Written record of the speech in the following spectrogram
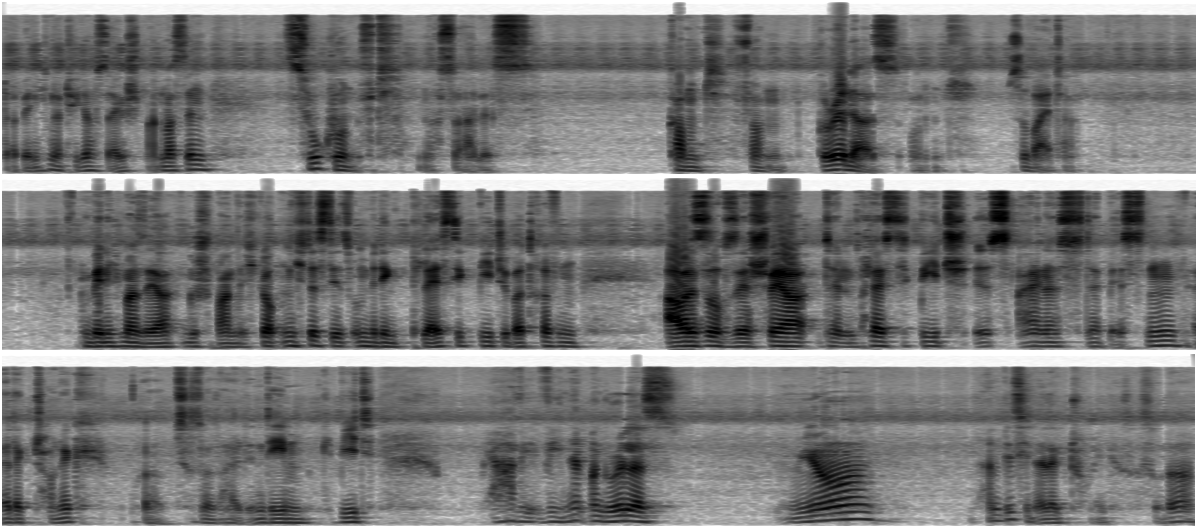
da bin ich natürlich auch sehr gespannt, was in Zukunft noch so alles kommt von Gorillas und so weiter. Bin ich mal sehr gespannt. Ich glaube nicht, dass die jetzt unbedingt Plastic Beach übertreffen, aber das ist auch sehr schwer, denn Plastic Beach ist eines der besten Electronic, oder beziehungsweise halt in dem Gebiet. Ja, wie, wie nennt man Gorillas? Ja, ein bisschen Electronic ist es, oder?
